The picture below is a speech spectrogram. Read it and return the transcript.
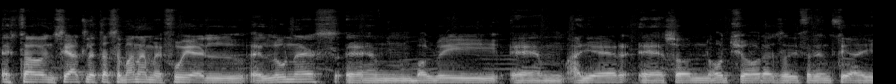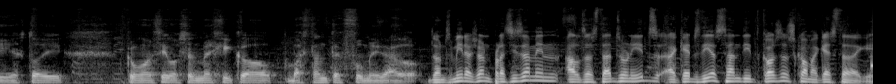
he estado en Seattle esta semana, me fui el, el lunes, eh, volví eh, ayer, eh, son ocho horas de diferencia y estoy, como decimos en México, bastante fumigado. Doncs mira, John, precisament als Estats Units aquests dies s'han dit coses com aquesta d'aquí.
